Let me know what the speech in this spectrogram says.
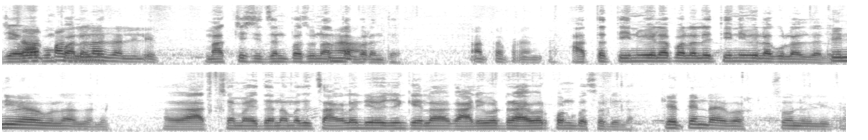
जेव्हा चार पण पाच पळाले. झालेले आहेत. मागच्या सीझनपासून आतापर्यंत आतापर्यंत. आता तीन वेळा पळाले तीन वेळा गुलाल झाले. तिन्ही वेळा गुलाल झाले. अ, आजच्या मैदानामध्ये चांगलं नियोजन केला गाडीवर ड्रायव्हर कोण बसवलेला? केतन ड्रायव्हर सोनिवलीचा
